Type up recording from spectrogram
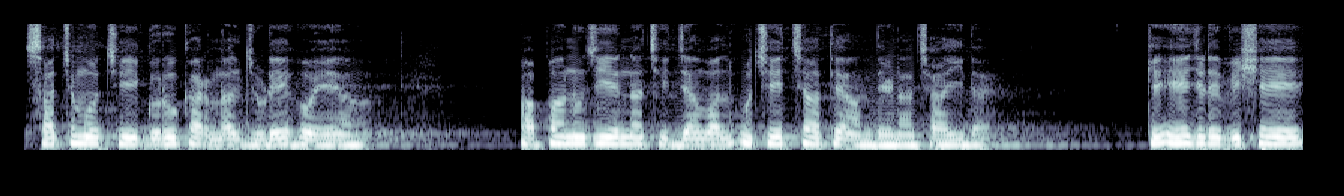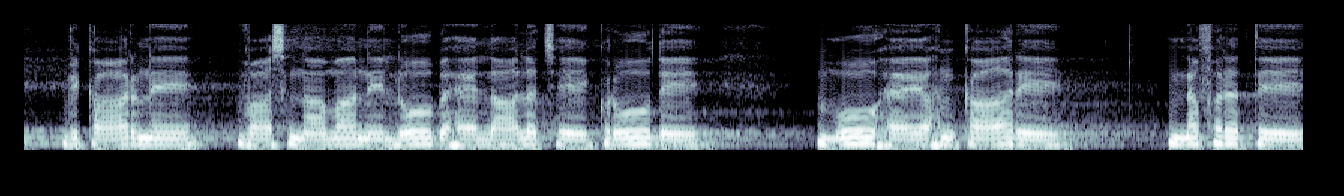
ਸੱਚਮੁੱਚ ਹੀ ਗੁਰੂ ਘਰ ਨਾਲ ਜੁੜੇ ਹੋਏ ਆ, ਆਪਾਂ ਨੂੰ ਜੀ ਇਹਨਾਂ ਚੀਜ਼ਾਂ ਵੱਲ ਉਚੇਚਾ ਧਿਆਨ ਦੇਣਾ ਚਾਹੀਦਾ ਹੈ ਕਿ ਇਹ ਜਿਹੜੇ ਵਿਸ਼ੇ ਵਿਕਾਰ ਨੇ, ਵਾਸਨਾਵਾਂ ਨੇ, ਲੋਭ ਹੈ, ਲਾਲਚ ਹੈ, ਕ੍ਰੋਧ ਹੈ, ਮੋਹ ਹੈ, ਅਹੰਕਾਰ ਹੈ, ਨਫ਼ਰਤ ਹੈ,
